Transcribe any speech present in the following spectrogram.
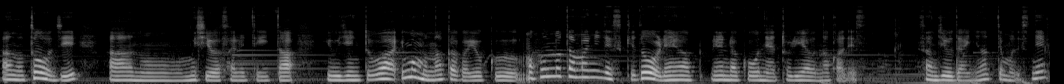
あの、当時、あの、無視をされていた友人とは、今も仲が良く、まあ、ほんのたまにですけど、連絡、連絡をね、取り合う仲です。30代になってもですね。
